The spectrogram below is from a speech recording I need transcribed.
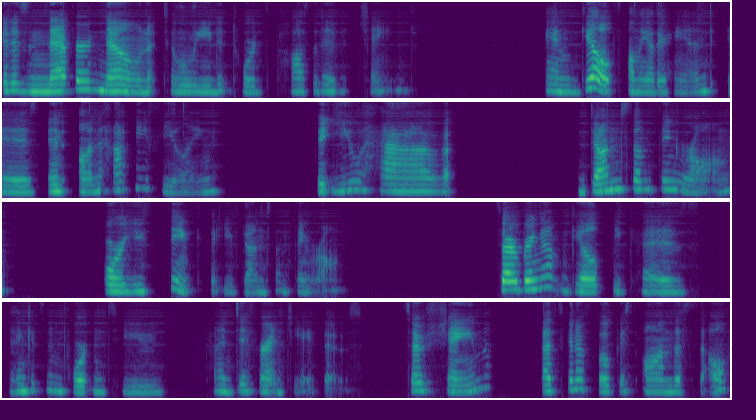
It is never known to lead towards positive change. And guilt, on the other hand, is an unhappy feeling that you have done something wrong or you think that you've done something wrong. So I bring up guilt because I think it's important to kind of differentiate those. So, shame, that's going to focus on the self.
